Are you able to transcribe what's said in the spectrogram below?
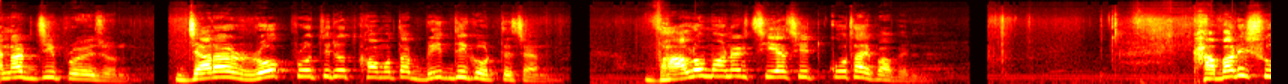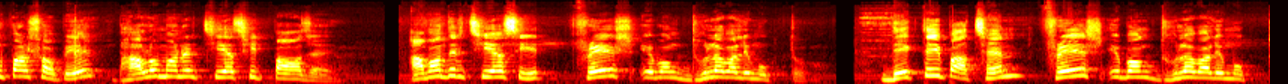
এনার্জি প্রয়োজন যারা রোগ প্রতিরোধ ক্ষমতা বৃদ্ধি করতে চান, ভালো মানের চিয়া সিড কোথায় পাবেন? খাবারি সুপার শপে ভালো মানের চিয়া সিড পাওয়া যায়। আমাদের চিয়া সিড ফ্রেশ এবং ধুলাবালি মুক্ত। দেখতেই পাচ্ছেন, ফ্রেশ এবং ধুলাবালি মুক্ত।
